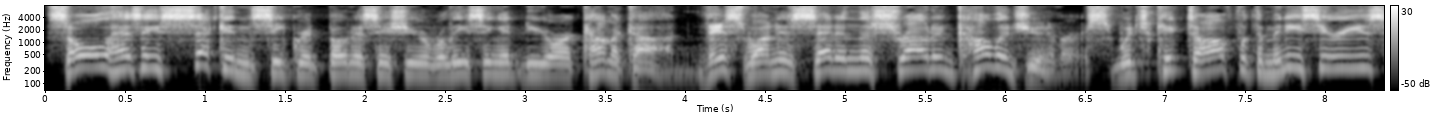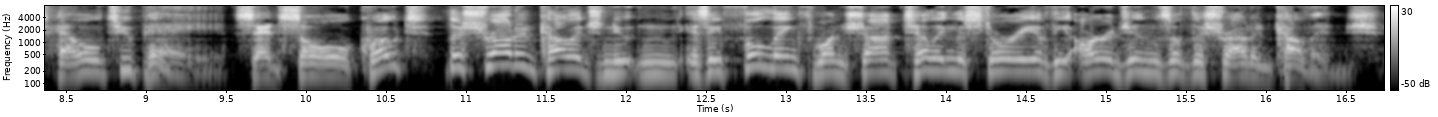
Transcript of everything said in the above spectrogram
Soule has a second secret bonus issue releasing at New York Comic Con. This one is set in the Shrouded College universe, which kicked off with the miniseries Hell to Pay. Said Soule, quote, The Shrouded College Newton is a full-length one-shot telling the story of the origins of the Shrouded College.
